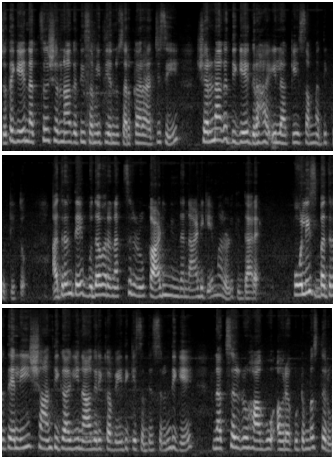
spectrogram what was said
ಜೊತೆಗೆ ನಕ್ಸಲ್ ಶರಣಾಗತಿ ಸಮಿತಿಯನ್ನು ಸರ್ಕಾರ ರಚಿಸಿ ಶರಣಾಗತಿಗೆ ಗೃಹ ಇಲಾಖೆ ಸಮ್ಮತಿ ಕೊಟ್ಟಿತ್ತು. ಅದರಂತೆ ಬುಧವಾರ ನಕ್ಸಲರು ಕಾಡಿನಿಂದ ನಾಡಿಗೆ ಮರಳುತ್ತಿದ್ದಾರೆ. ಪೊಲೀಸ್ ಭದ್ರತೆಯಲ್ಲಿ ಶಾಂತಿಗಾಗಿ ನಾಗರಿಕ ವೇದಿಕೆ ಸದಸ್ಯರೊಂದಿಗೆ ನಕ್ಸಲರು ಹಾಗೂ ಅವರ ಕುಟುಂಬಸ್ಥರು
